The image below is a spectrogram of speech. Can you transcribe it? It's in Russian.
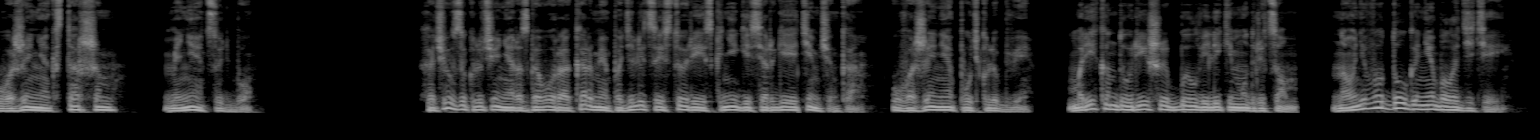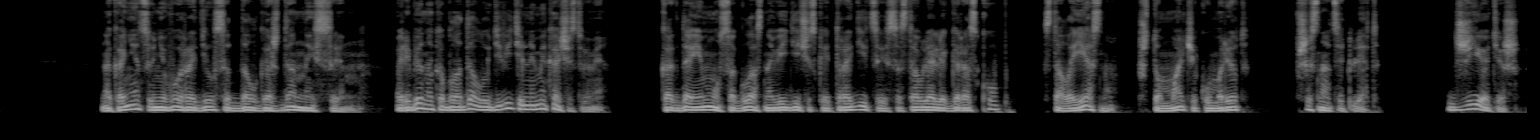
Уважение к старшим меняет судьбу. Хочу в заключение разговора о карме поделиться историей из книги Сергея Тимченко «Уважение. Путь к любви». Мриканду Риши был великим мудрецом, но у него долго не было детей. Наконец у него родился долгожданный сын. Ребенок обладал удивительными качествами. Когда ему, согласно ведической традиции, составляли гороскоп, стало ясно, что мальчик умрет в 16 лет. Джьотиш,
